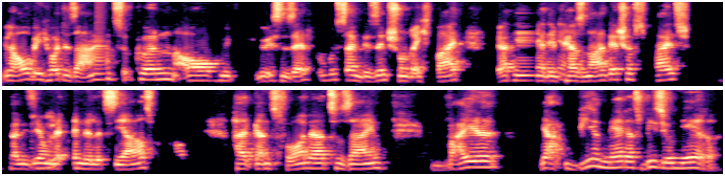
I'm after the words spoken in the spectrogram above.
glaube ich, heute sagen zu können, auch mit gewissem Selbstbewusstsein, wir sind schon recht weit. Wir hatten ja den. Personalwirtschaftspreis, Digitalisierung mhm. Ende letzten Jahres halt ganz vorne zu sein, weil ja, wir mehr das visionäre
